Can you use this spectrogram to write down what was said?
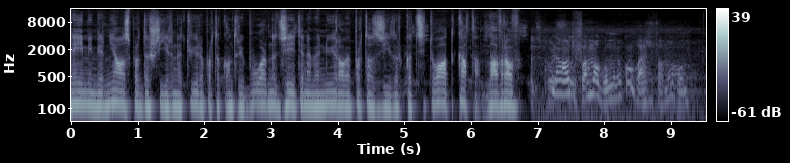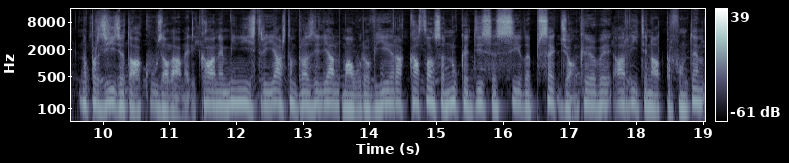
Ne jemi mirënjohës për dëshirën e tyre për të kontribuar në gjetjen e mënyrave për të zgjidhur këtë situatë, ka thënë Lavrov. Në përgjigje të akuzave amerikane, ministri i Jashtëm brazilian Mauro Vieira ka thënë se nuk e di se si dhe pse John Kirby arriti në atë përfundim,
